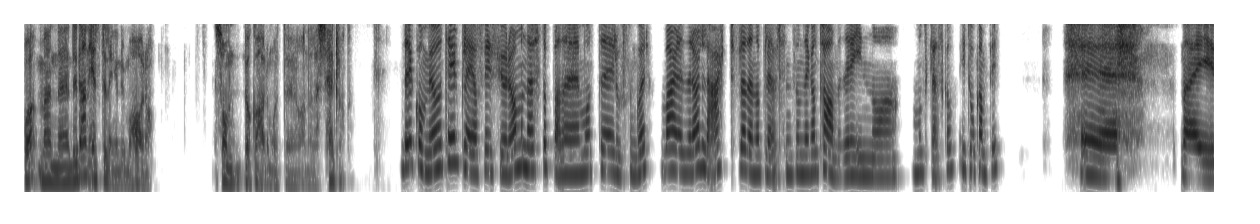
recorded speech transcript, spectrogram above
på. Men det er den innstillingen du må ha, da. Som dere hadde mot Anderlecht, helt klart. Dere kom jo til playoff i fjor òg, men der stoppa det mot eh, Rosengård. Hva er det dere har lært fra den opplevelsen som dere kan ta med dere inn nå mot Glasgow i to kamper? Eh, nei,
